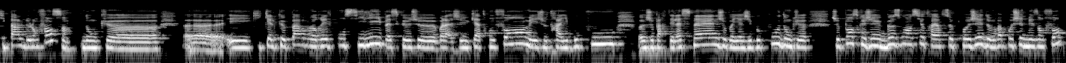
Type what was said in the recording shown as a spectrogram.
qui parle de l'enfance. Donc, et qui quelque part me réconcilie parce que je voilà j'ai eu quatre enfants, mais je travaillais beaucoup, euh, je partais la semaine, je voyageais beaucoup, donc euh, je pense que j'ai eu besoin aussi au travers de ce projet de me rapprocher de mes enfants.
